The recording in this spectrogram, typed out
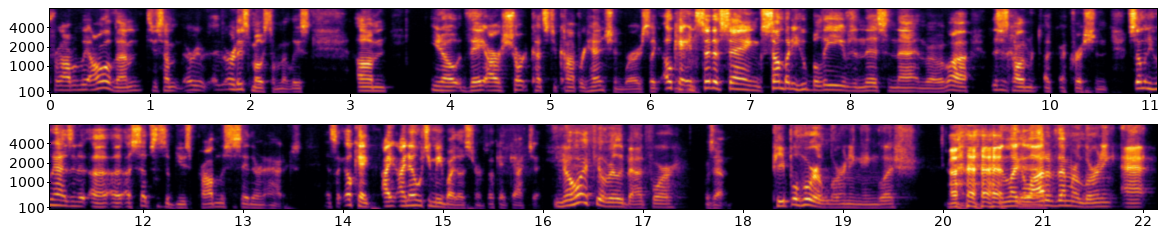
probably all of them to some, or, or at least most of them at least, um, you know, they are shortcuts to comprehension. Where it's like, okay, Mhm. instead of saying somebody who believes in this and that and blah blah blah, this is called a, a Christian. Someone who has an, a, a- substance abuse problem, let's just say they're an addict. It's like, okay, I, I know what you mean by those terms. Okay, gotcha. You know who I feel really bad for? What's that? People who are learning English. and like a lot of them are learning at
